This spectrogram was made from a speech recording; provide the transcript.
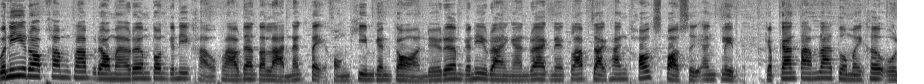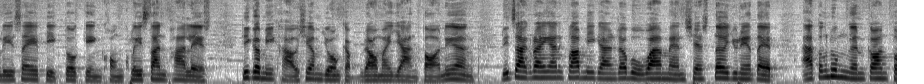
วันนี้รอบค่ำครับ เรามาเริ่มต้นกันที่ข่าวคราวด้านตลาดนักเตะของทีมกันก่อนโดยเริ่มกันที่รายงานแรกนะครับ จากทาง Talk Sport สื่ออังกฤษ กับการตามล่าตัวไมเคิลโอลิเซ่ปีกตัวเก่งของคริสตันพาเลส ที่ก็มีข่าวเชื่อมโยงกับเรามาอย่างต่อเนื่องดิจากรายงานครับมีการระบุว่าแมนเชสเตอร์ยูไนเต็ดอาจต้องทุ่มเงินก้อนโต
